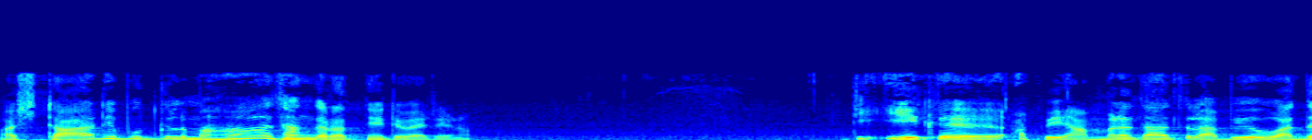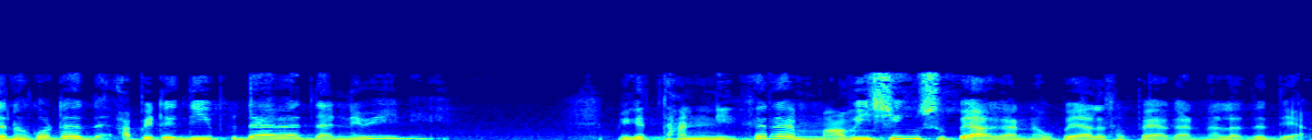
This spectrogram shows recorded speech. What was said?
අෂ්ටාර්ය පුද්ගල මහා සංඝරත්නයට වැටෙනවා. ඉතින් ඒක අපේ අම්මලා තාත්තලා අපිව වදනකොට අපිට දීපු දෑවැද්දක් නෙවෙයිනේ. මේක තන්නේ කර මවිෂින් සුපයා ගන්න උපයාල සපයා ගන්න ලද දෙයක්.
